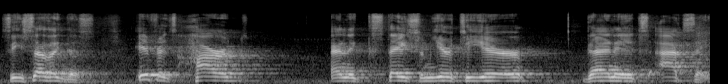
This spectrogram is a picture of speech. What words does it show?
So he says like this: If it's hard and it stays from year to year, then it's atze.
